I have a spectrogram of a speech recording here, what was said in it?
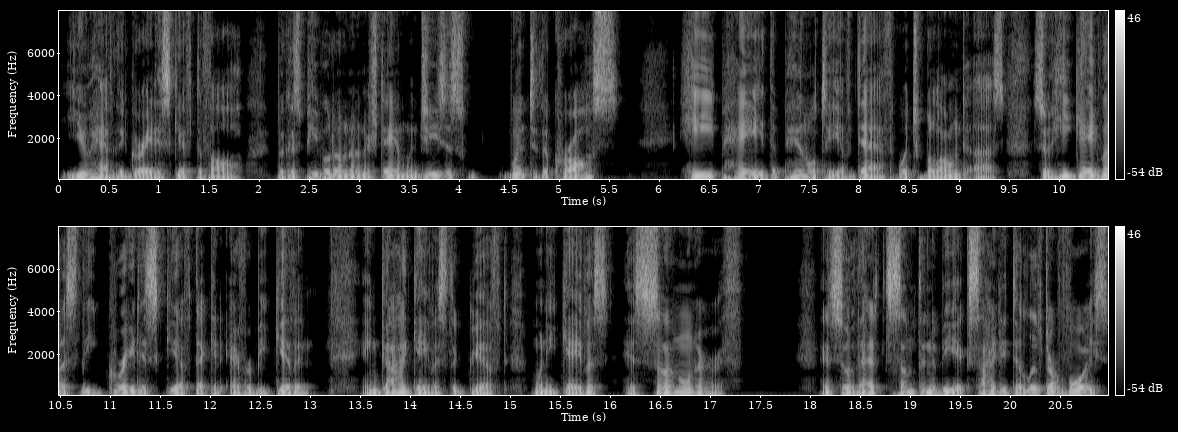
you have the greatest gift of all because people don't understand when Jesus went to the cross, he paid the penalty of death, which belonged to us. So he gave us the greatest gift that could ever be given. And God gave us the gift when he gave us his son on earth. And so that's something to be excited to lift our voice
